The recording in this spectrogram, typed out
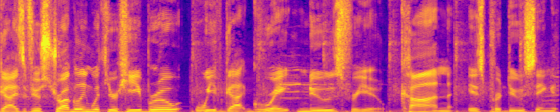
Guys, if you're struggling with your Hebrew, we've got great news for you. Kan is producing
